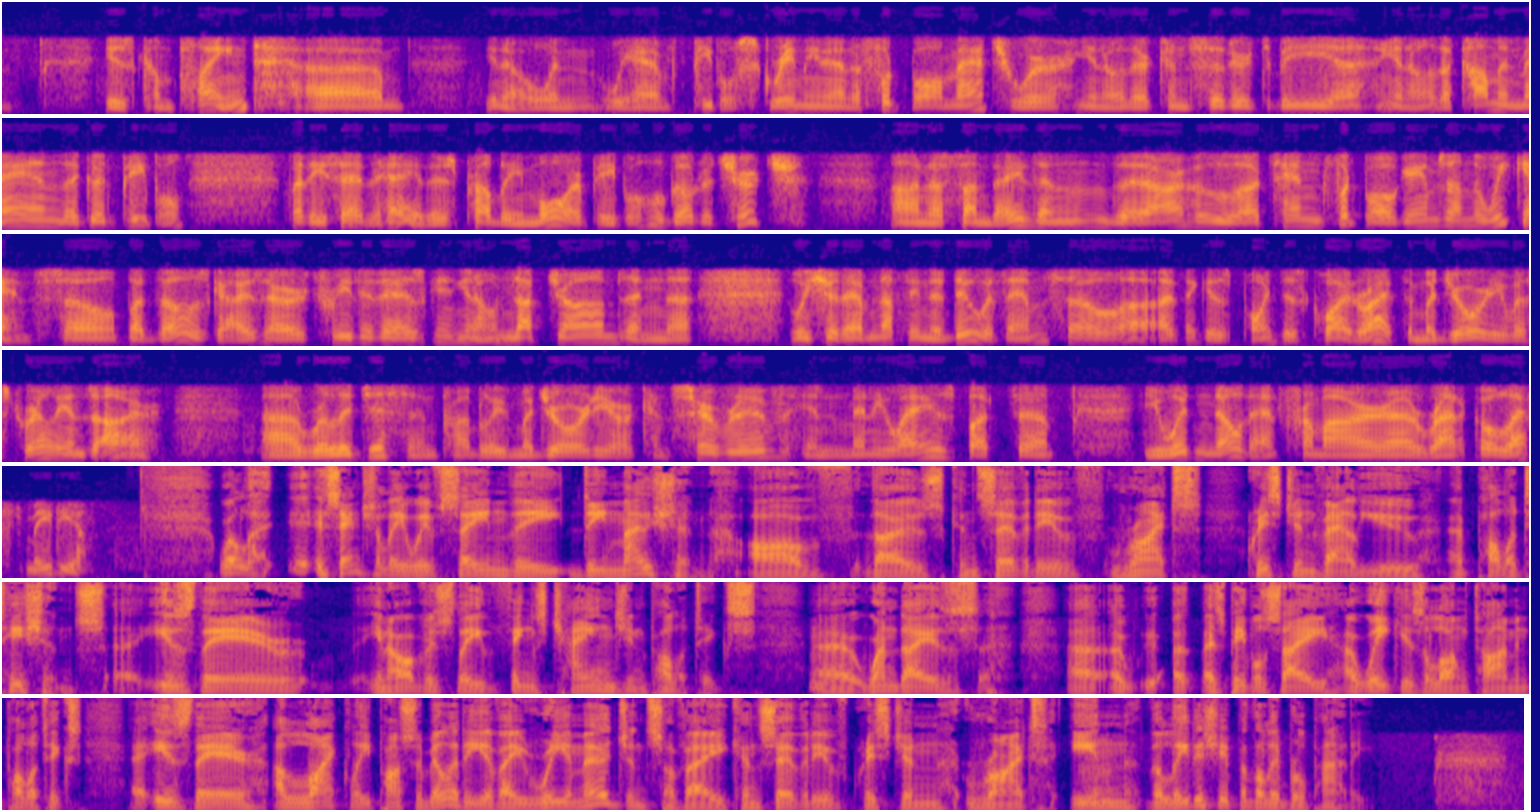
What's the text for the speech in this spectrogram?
his complaint, um, you know, when we have people screaming at a football match where, you know, they're considered to be, uh, you know, the common man, the good people. But he said, hey, there's probably more people who go to church on a Sunday than there are who attend football games on the weekends. So, but those guys are treated as, you know, nut jobs and uh, we should have nothing to do with them. So uh, I think his point is quite right. The majority of Australians are uh, religious, and probably majority are conservative in many ways, but uh, you wouldn't know that from our uh, radical left media. Well, essentially, we've seen the demotion of those conservative, right, Christian value uh, politicians. Uh, is there you know, obviously things change in politics. Uh, mm. one day is, uh, uh, as people say, a week is a long time in politics. Uh, is there a likely possibility of a re-emergence of a conservative Christian right in mm. the leadership of the Liberal Party?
